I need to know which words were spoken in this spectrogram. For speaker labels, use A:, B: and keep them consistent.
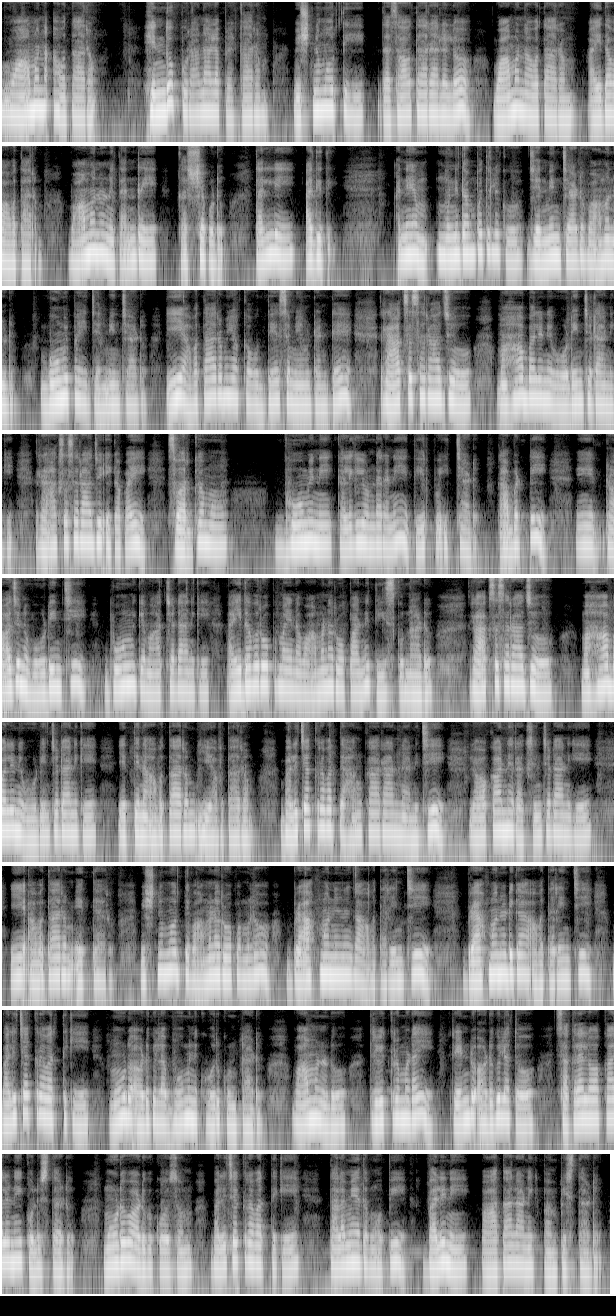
A: వామన అవతారం. హిందూ పురాణాల ప్రకారం విష్ణుమూర్తి దశావతారాలలో వామన అవతారం ఐదవ అవతారం వామనుని తండ్రి కశ్యపుడు తల్లి అదితి అనే ముని దంపతులకు జన్మించాడు వామనుడు. భూమిపై జన్మించాడు. ఈ అవతారం యొక్క ఉద్దేశం ఏమిటంటే రాక్షసరాజు మహాబలిని ఓడించడానికి రాక్షసరాజు ఇకపై స్వర్గము భూమిని కలిగి ఉండరని తీర్పు ఇచ్చాడు. కాబట్టి ఈ రాజును ఓడించి భూమికి మార్చడానికి ఐదవ రూపమైన వామన రూపాన్ని తీసుకున్నాడు. రాక్షసరాజు మహాబలిని ఓడించడానికి ఎత్తిన అవతారం ఈ అవతారం. బలిచక్రవర్తి అహంకారాన్ని అణిచి లోకాన్ని రక్షించడానికి ఈ అవతారం ఎత్తారు. విష్ణుమూర్తి వామన రూపంలో బ్రాహ్మణునిగా అవతరించి బ్రాహ్మణుడిగా అవతరించి బలిచక్రవర్తికి మూడు అడుగుల భూమిని కోరుకుంటాడు. వామనుడు త్రివిక్రముడై రెండు అడుగులతో సకల లోకాలని కొలుస్తాడు. మూడవ అడుగు కోసం బలిచక్రవర్తికి తల మీద మోపి బలిని పాతాళానికి పంపిస్తాడు.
